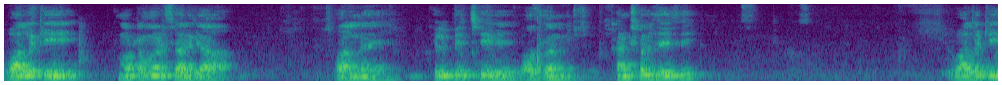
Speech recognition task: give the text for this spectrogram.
వాళ్ళకి మొట్టమొదటిసారిగా వాళ్ళని పిలిపించి వాళ్ళతో కన్సల్ట్ చేసి వాళ్ళకి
